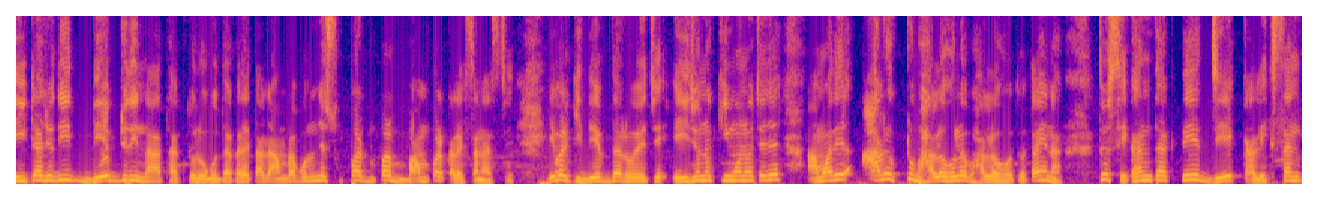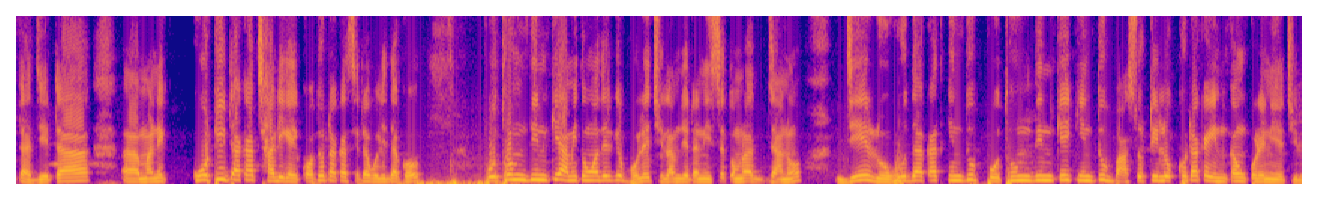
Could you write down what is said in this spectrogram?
এইটা যদি দেব যদি না থাকতো রঘু থাকাতে, তাহলে আমরা বলুন যে সুপার ডুপার বাম্পার কালেকশান আসছে। এবার কি দেবদা রয়েছে, এই জন্য কী মনে হচ্ছে যে আমাদের আরও একটু ভালো হলে ভালো হতো, তাই না? তো সেখান থাকতে যে কালেকশানটা যেটা মানে কোটি টাকা ছাড়ি গাই কত টাকা সেটা বলি, দেখো প্রথম দিনকে আমি তোমাদেরকে বলেছিলাম, যেটা নিশ্চয় তোমরা জানো, যে রঘু ডাকাত কিন্তু প্রথম দিনকেই কিন্তু বাষট্টি লক্ষ টাকা ইনকাম করে নিয়েছিল।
